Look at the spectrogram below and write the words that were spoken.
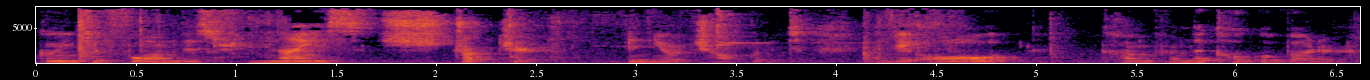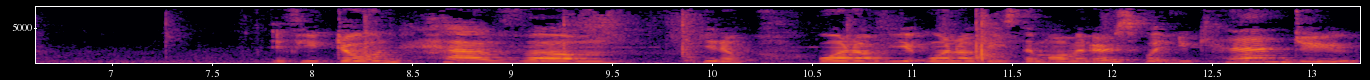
going to form this nice structure in your chocolate. And they all come from the cocoa butter. If you don't have, um, you know, one of your, one of these thermometers, what you can do,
